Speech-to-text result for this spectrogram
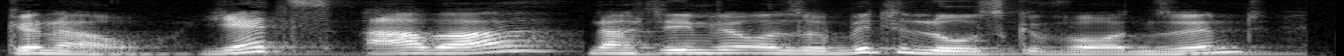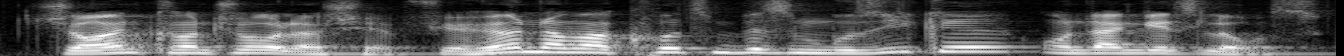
Genau. Jetzt aber, nachdem wir unsere Bitte losgeworden sind, Joint Controllership. Wir hören noch mal kurz ein bisschen Musik und dann geht's los.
